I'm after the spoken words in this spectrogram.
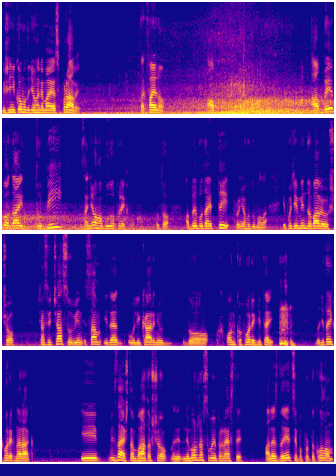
більше нікому до нього немає справи. Так файно. А... Аби бодай тобі за нього було прикро. Тобто, аби бодай ти про нього думала. І потім він додав, що час від часу він сам іде у лікарню до онкохворих дітей, до дітей хворих на рак. І він знає, що там багато що не можна з собою принести, але здається, по протоколам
